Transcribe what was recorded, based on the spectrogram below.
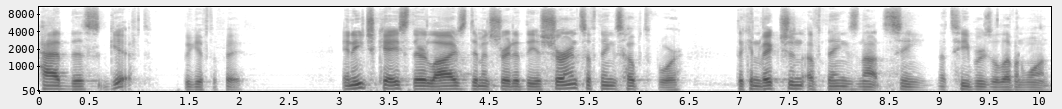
had this gift, the gift of faith. In each case, their lives demonstrated the assurance of things hoped for, the conviction of things not seen. That's Hebrews 11:1. 1.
